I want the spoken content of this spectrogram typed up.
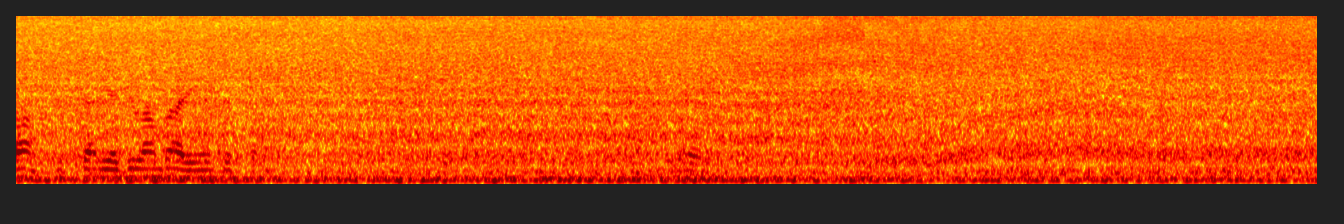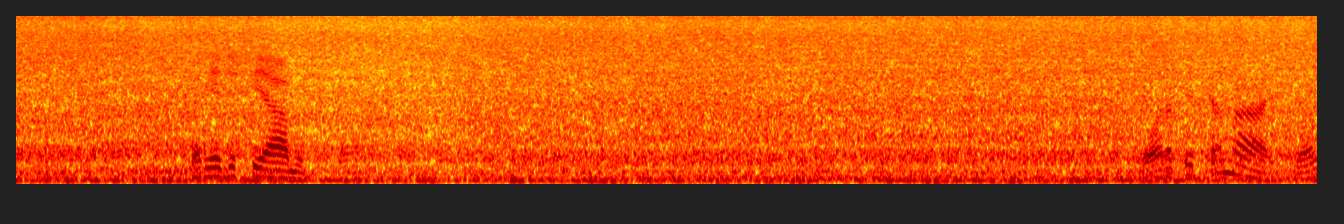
ó, pescaria de lambarinho, pessoal. É. Pescaria de pessoal. Bora pescar mais, bora.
